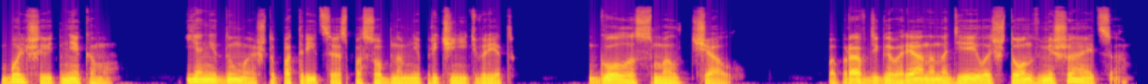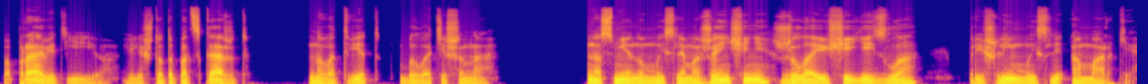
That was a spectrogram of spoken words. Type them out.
«Больше ведь некому. Я не думаю, что Патриция способна мне причинить вред. Голос молчал. По правде говоря, она надеялась, что он вмешается, поправит ее или что-то подскажет. Но в ответ была тишина. На смену мыслям о женщине, желающей ей зла, пришли мысли о Марке.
